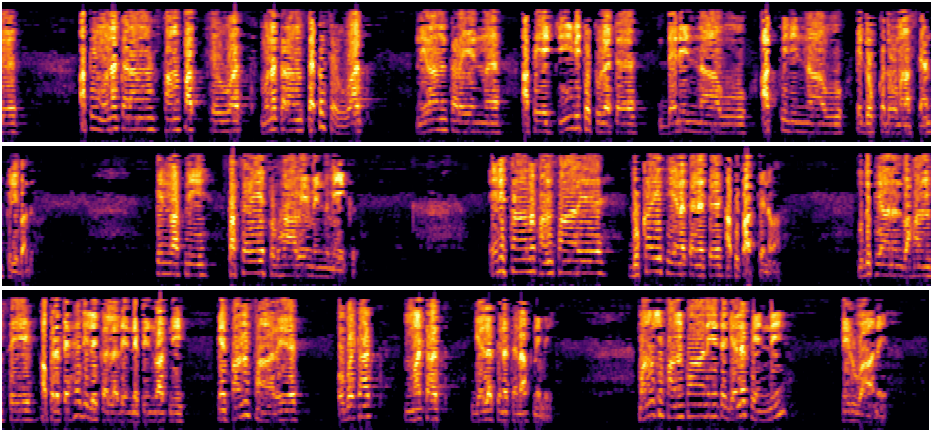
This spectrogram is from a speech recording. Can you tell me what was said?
අපි මොනතරම් සම්පත් ලැබුවත් මොනතරම් සැපසෙව්වත් නිරන්තරයෙන්ම අපේ ජීවිත තුළට දැනෙන්නා වූ අත්විඳින්නා වූ ඒ දුක්ඛ දෝමනස්යන් පිළිබඳ පින්වත්නි සසරේ ස්වභාවය මෙන්න මේක. එනිසාම සංසාරයේ දුකයි කියන තැනට අපිපත් වෙනවා. බුදු පියාණන් වහන්සේ අපට පැහැදිලි කරලා දෙන්නේ පින්වත්නි මේ සංසාරය ඔබටත් මටත් ගැළපෙන තැනක් නෙමෙයි. මනුෂ්‍ය සංකාණයට ගැළපෙන්නේ නිර්වාණය.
